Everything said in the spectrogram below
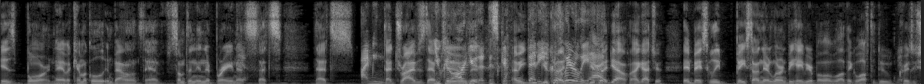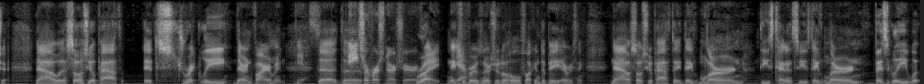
is born. They have a chemical imbalance. They have something in their brain that's that's that's I mean, that drives them. you could to argue the- that this guy- I mean, that you, he you could clearly you had. Could, yeah, I got you. And basically, based on their learned behavior, blah blah blah, they go off to do crazy shit. Now, with a sociopath, it's strictly their environment. Yes. The the nature versus nurture. Right. Nature Yeah. versus nurture, the whole fucking debate, everything. Now, sociopath, they, they learn these tendencies. They learn basically what,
